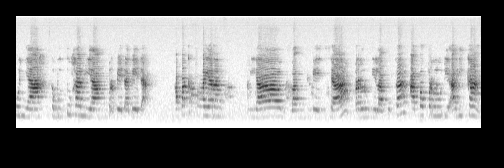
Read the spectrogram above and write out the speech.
punya kebutuhan yang berbeda-beda. Apakah pelayanan dalam gereja perlu dilakukan atau perlu dialihkan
